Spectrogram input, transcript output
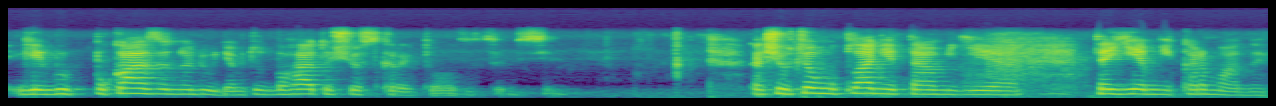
якби показано людям. Тут багато що скритого за цим всім. Так що в цьому плані там є таємні кармани.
